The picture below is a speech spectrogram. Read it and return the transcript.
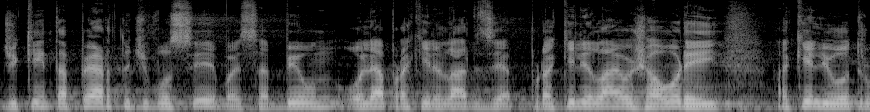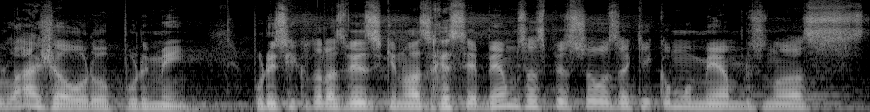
de quem está perto de você, vai saber olhar para aquele lado e dizer: por aquele lá eu já orei, aquele outro lá já orou por mim. Por isso que todas as vezes que nós recebemos as pessoas aqui como membros, nós,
